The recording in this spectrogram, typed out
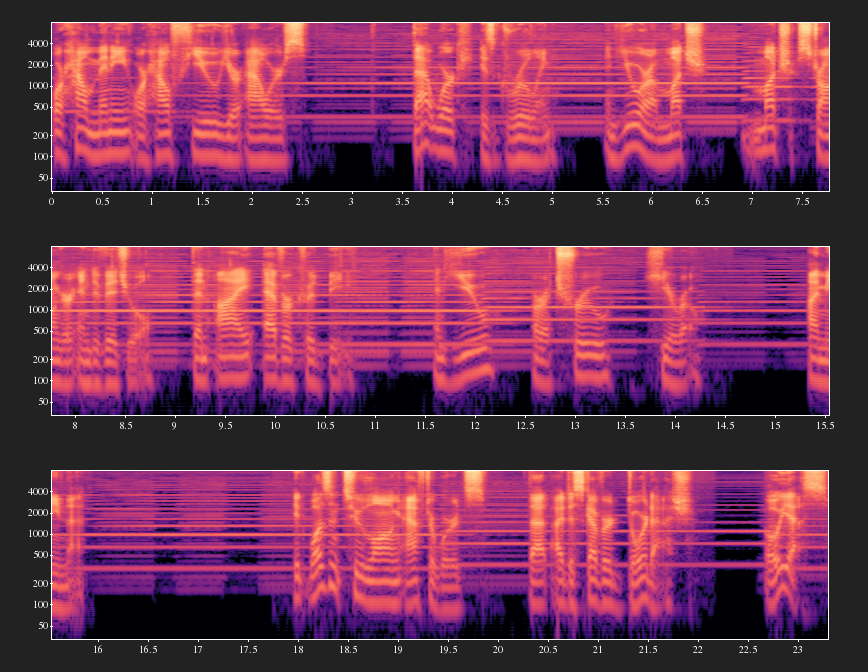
or how many or how few your hours. That work is grueling, and you are a much, much stronger individual than I ever could be. And you are a true hero. I mean that. It wasn't too long afterwards that I discovered DoorDash. Oh, yes.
